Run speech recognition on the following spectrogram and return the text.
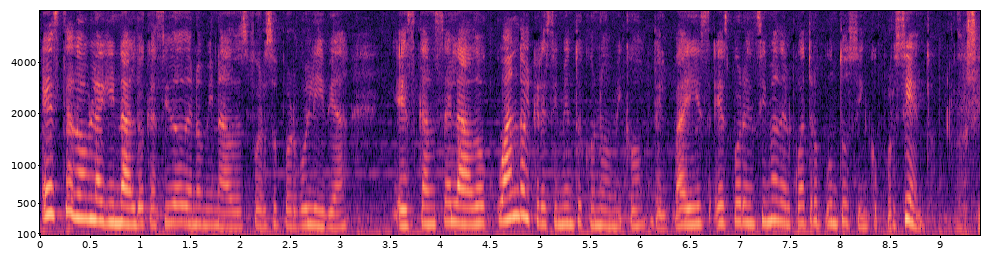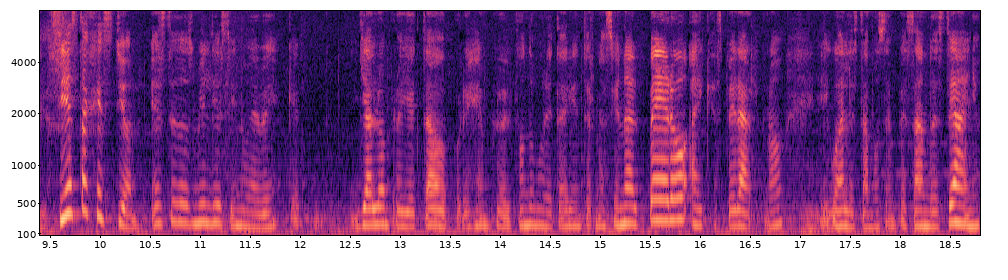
Este doble aguinaldo que ha sido denominado Esfuerzo por Bolivia es cancelado cuando el crecimiento económico del país es por encima del 4.5%. Así es. Si esta gestión, este 2019, que ya lo han proyectado, por ejemplo, el Fondo Monetario Internacional, pero hay que esperar, ¿no? Mm. Igual estamos empezando este año.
